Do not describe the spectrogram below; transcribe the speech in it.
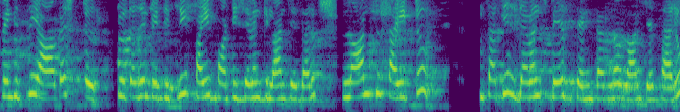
twenty three August two thousand twenty three five forty సెవెన్కి లాంచ్ చేశారు launch site Satish Dhawan space సెంటర్లో లాంచ్ చేశారు.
